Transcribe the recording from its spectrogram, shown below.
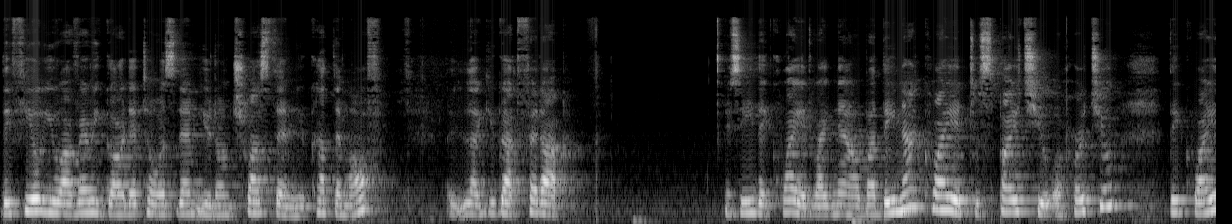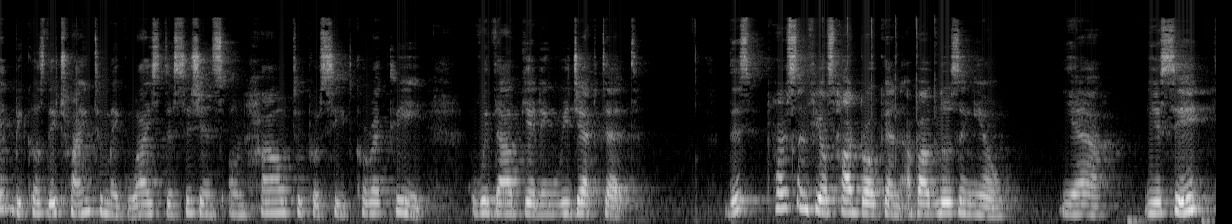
They feel you are very guarded towards them. You don't trust them. You cut them off. Like you got fed up. You see, they're quiet right now. But they're not quiet to spite you or hurt you. They're quiet because they're trying to make wise decisions on how to proceed correctly without getting rejected. This person feels heartbroken about losing you. Yeah, you see?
